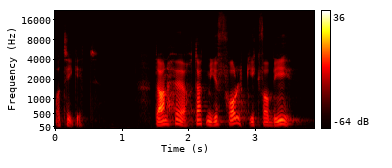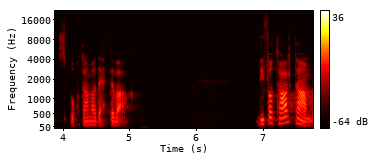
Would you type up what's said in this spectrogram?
og tigget. Da han hørte at mye folk gikk forbi, spurte han hva dette var. De fortalte ham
